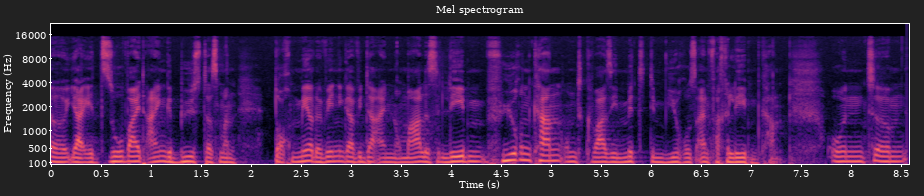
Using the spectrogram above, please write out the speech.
äh, ja jetzt so weit eingebüßt, dass man doch mehr oder weniger wieder ein normales Leben führen kann und quasi mit dem Virus einfach leben kann. Und ähm,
